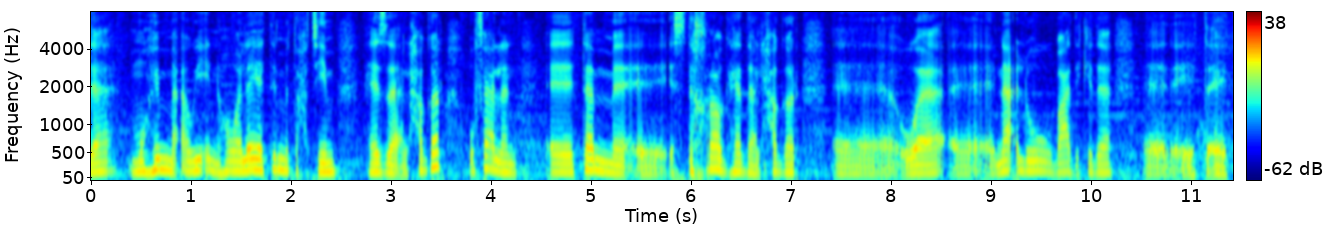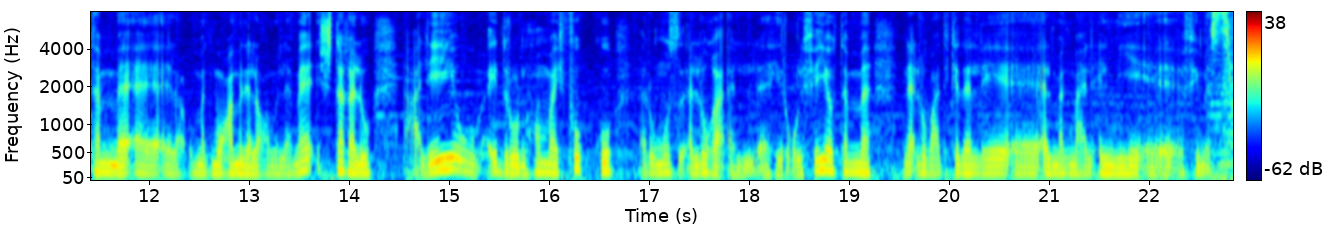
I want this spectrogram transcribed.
ده مهم قوي إن هو لا يتم تحطيم هذا الحجر. وفعلا آه تم آه استخراج هذا الحجر آه ونقله. وبعد كده تم مجموعة من العلماء اشتغلوا عليه وقدروا إن هم يفكوا رموز اللغة الهيروغليفية. وتم نقله بعد كده للمجمع العلمي في مصر.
